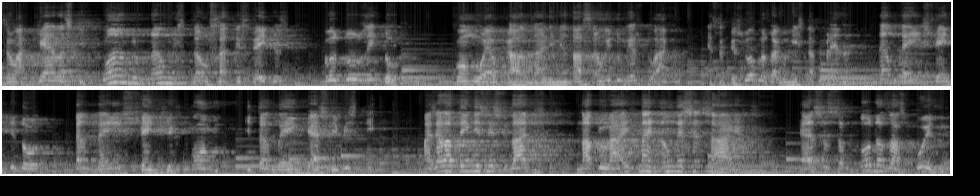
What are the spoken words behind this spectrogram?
São aquelas que, quando não estão satisfeitas, produzem dor, como é o caso da alimentação e do vestuário. Essa pessoa protagonista plena também sente dor, também sente fome e também quer se vestir. Mas ela tem necessidades naturais, mas não necessárias. Essas são todas as coisas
